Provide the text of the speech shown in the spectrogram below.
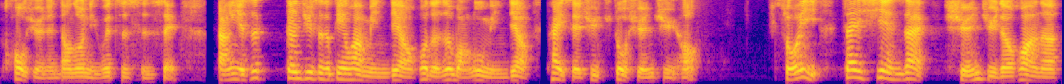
候选人当中你会支持谁？党也是根据这个电话民调或者是网络民调派谁去做选举哈。所以在现在选举的话呢，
